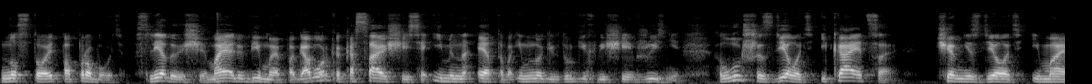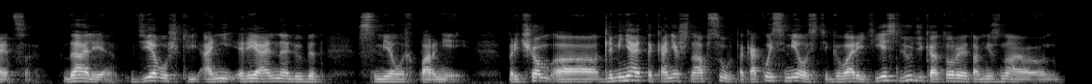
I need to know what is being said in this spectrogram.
Но стоит попробовать. Следующее, моя любимая поговорка, касающаяся именно этого и многих других вещей в жизни. Лучше сделать и каяться, чем не сделать и маяться. Далее, девушки, они реально любят смелых парней. Причем э, для меня это, конечно, абсурд. О какой смелости говорить? Есть люди, которые, там, не знаю,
